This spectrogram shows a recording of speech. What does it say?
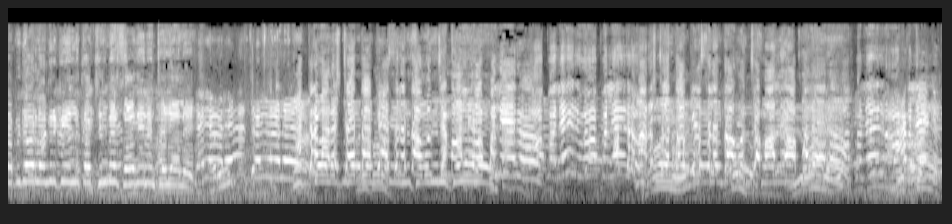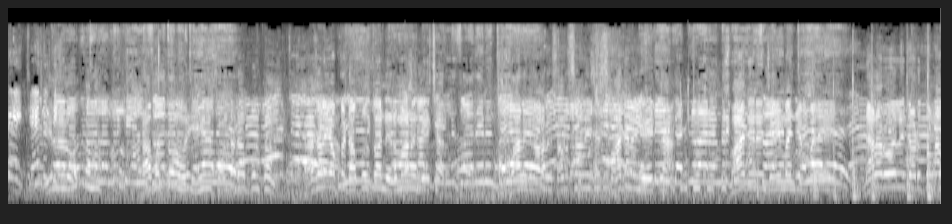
లబ్ధిదారులందరికీ ఇల్లు తక్షణమే స్వాధీనం చేయాలి. ప్రభుత్వం ఈ సొంత డబ్బులతో ప్రజల యొక్క డబ్బులతో నిర్మాణం చేశారు. వాళ్ళకి నాలుగు సంవత్సరాల నుంచి స్వాధీనం చేయట్లా స్వాధీనం చేయమని చెప్పని నెల రోజుల నుంచి అడుగుతున్నా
